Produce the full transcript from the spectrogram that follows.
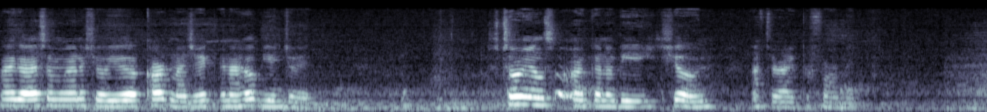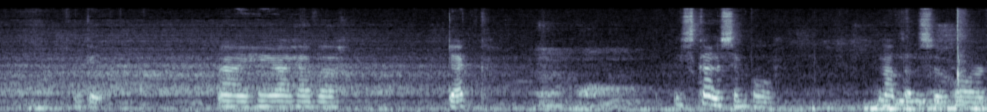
Hi guys, I'm gonna show you a card magic and I hope you enjoy it. Tutorials are gonna be shown after I perform it. Okay. Uh, here I have a deck. It's kinda simple. Not that so hard.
